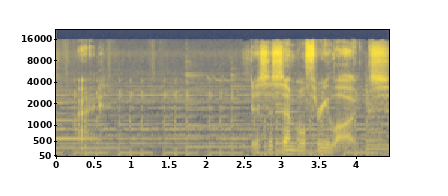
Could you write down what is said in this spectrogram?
Alright. Disassemble three logs.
